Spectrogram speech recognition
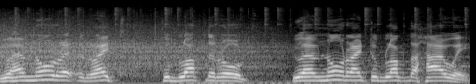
You have no ri- right to block the road, you have no right to block the highway,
